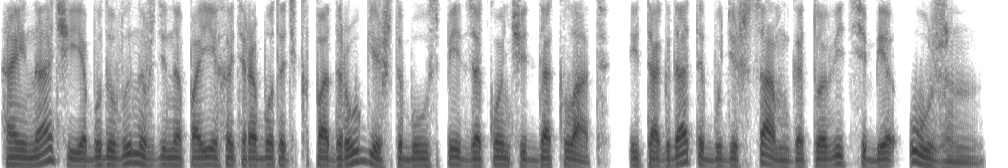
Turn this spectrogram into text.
А иначе я буду вынуждена поехать работать к подруге, чтобы успеть закончить доклад, и тогда ты будешь сам готовить себе ужин.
